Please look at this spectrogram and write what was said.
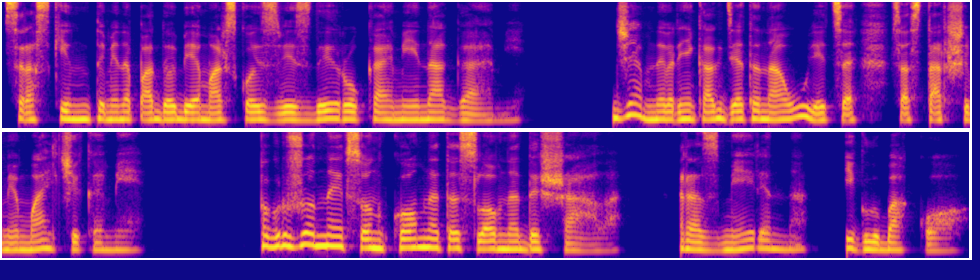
с раскинутыми наподобие морской звезды руками и ногами. Джем наверняка где-то на улице со старшими мальчиками. Погруженная в сон комната словно дышала, размеренно и глубоко.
